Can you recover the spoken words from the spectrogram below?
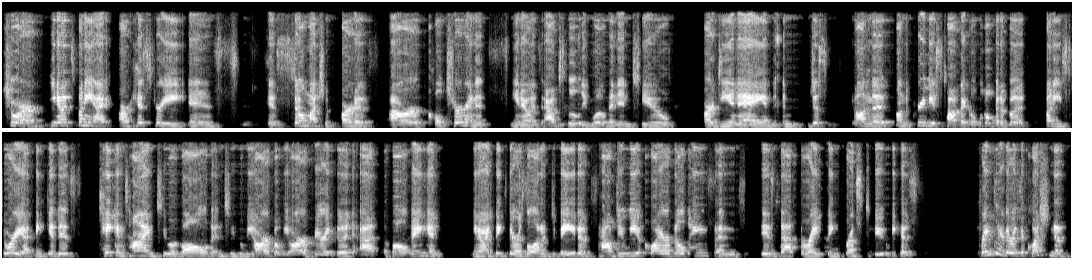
Sure. You know, it's funny. I, our history is is so much a part of our culture, and it's you know it's absolutely woven into our DNA. And and just on the on the previous topic, a little bit of a funny story. I think it is taken time to evolve into who we are, but we are very good at evolving. And you know, I think there is a lot of debate of how do we acquire buildings and is that the right thing for us to do? Because frankly, there is a question of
